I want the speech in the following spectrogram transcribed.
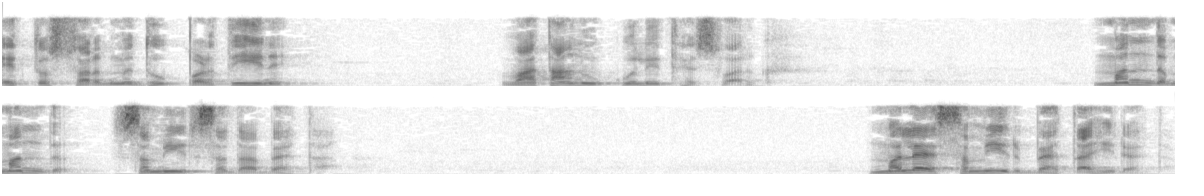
एक तो स्वर्ग में धूप पड़ती ही नहीं, वातानुकूलित है स्वर्ग। मंद मंद समीर सदा बहता, मलय समीर बहता ही रहता।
